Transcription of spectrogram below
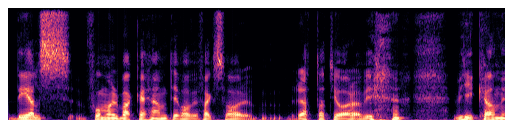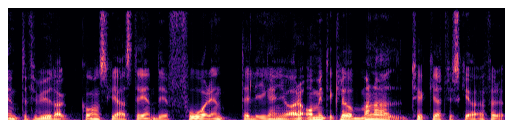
Dels får man backa hem till vad vi faktiskt har rätt att göra. Vi, vi kan inte förbjuda konstgräs, det, det, får inte ligan göra. Om inte klubbarna tycker att vi ska göra För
